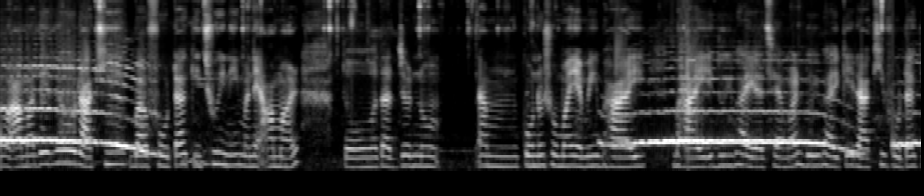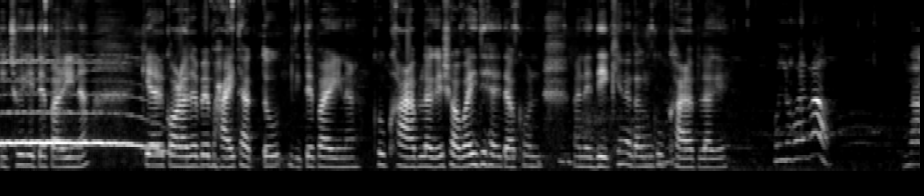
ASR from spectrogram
তো আমাদেরও রাখি বা ফোঁটা কিছুই নেই মানে আমার। তো তার জন্য কোনো সময় আমি ভাই ভাই দুই ভাই আছে আমার দুই ভাইকে রাখি ফোঁটা কিছুই দিতে পারি না। কি আর করা যাবে? ভাই থাকতেও দিতে পারি না। খুব খারাপ লাগে সবাই দেয় তখন মানে দেখে না তখন খুব খারাপ লাগে। না।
